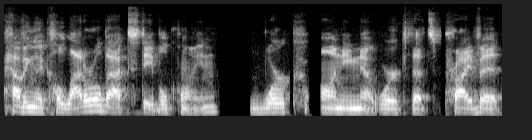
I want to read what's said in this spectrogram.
having a collateral backed stablecoin work on a network that's private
